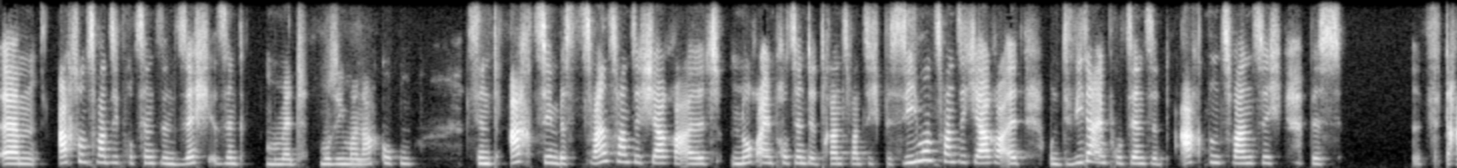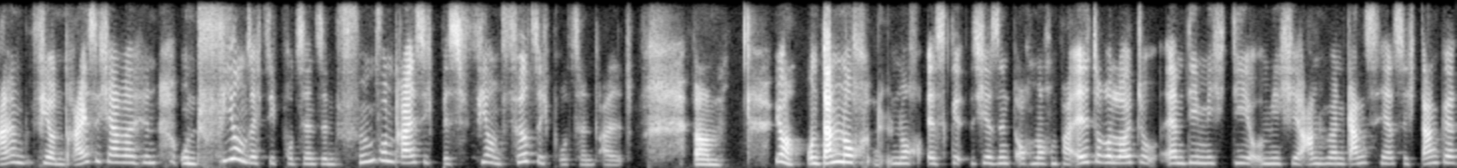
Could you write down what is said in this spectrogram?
Ähm, 28% sind, sech, sind, Moment, muss ich mal nachgucken, sind 18 bis 22 Jahre alt. Noch 1% sind 23 bis 27 Jahre alt. Und wieder 1% sind 28 bis 34 Jahre hin und 64 Prozent sind 35 bis 44 Prozent alt. Ähm, ja, und dann noch, noch es gibt, hier sind auch noch ein paar ältere Leute, ähm, die mich, die mich hier anhören. Ganz herzlich danke.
